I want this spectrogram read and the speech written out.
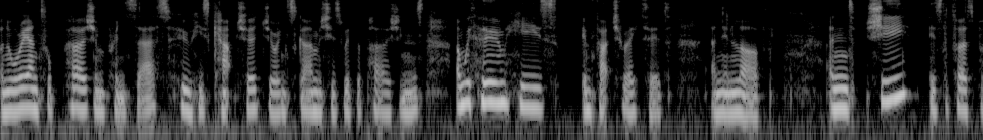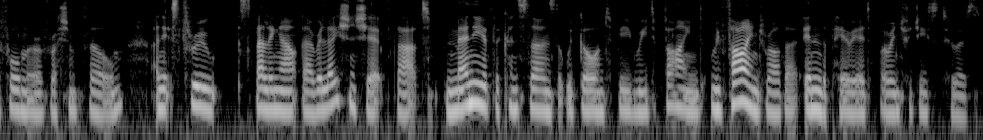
an Oriental Persian princess who he's captured during skirmishes with the Persians and with whom he's infatuated and in love. And she is the first performer of Russian film, and it's through spelling out their relationship that many of the concerns that would go on to be redefined, refined rather, in the period are introduced to us.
